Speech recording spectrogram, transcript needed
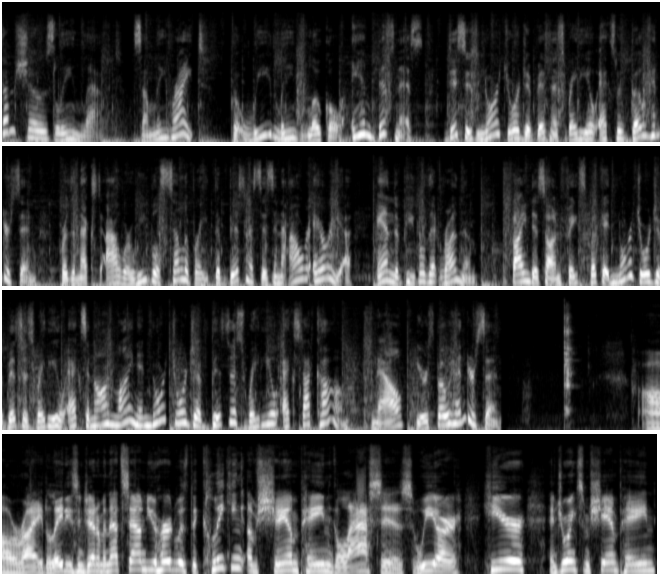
Some shows lean left, some lean right, but we lean local and business. This is North Georgia Business Radio X with Bo Henderson. For the next hour, we will celebrate the businesses in our area and the people that run them. Find us on Facebook at North Georgia Business Radio X and online at northgeorgiabusinessradiox.com. Now, here's Bo Henderson. All right, ladies and gentlemen, that sound you heard was the clinking of champagne glasses. We are here enjoying some champagne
